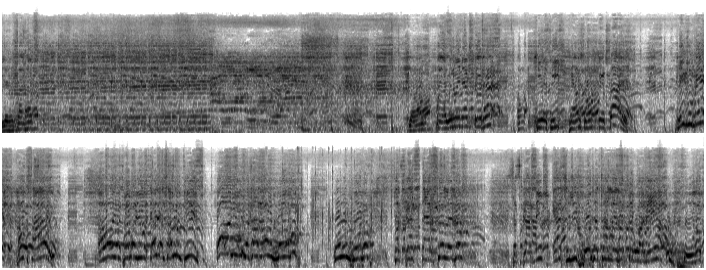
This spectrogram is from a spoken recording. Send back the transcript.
เล่นสั้นครับลองเปิดกันไว้ยังติดฮะต้องเคลียร์ทิ้งแถวสองเก็บได้ทิ้งลูกนี้เข้าซ้ายเอาอย่าพามาอยู่เดี๋ยวจะซ้ำอีกทีโอ้ยโอ้โหครับโอ้โหครับโอ้โหครับสกัดแตกเส้นเลยครับสกัดนี้แอชลิโคชัดๆเลยครับจังหวะนี้โอ้โหครับ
